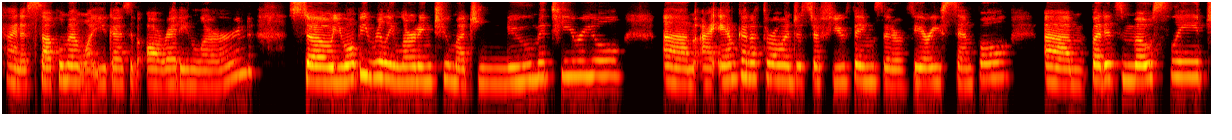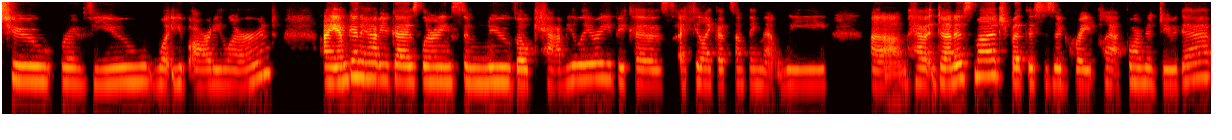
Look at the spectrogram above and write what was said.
kind of supplement what you guys have already learned. So you won't be really learning too much new material. Um, I am going to throw in just a few things that are very simple, um, but it's mostly to review what you've already learned. I am going to have you guys learning some new vocabulary because I feel like that's something that we um, haven't done as much, but this is a great platform to do that.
